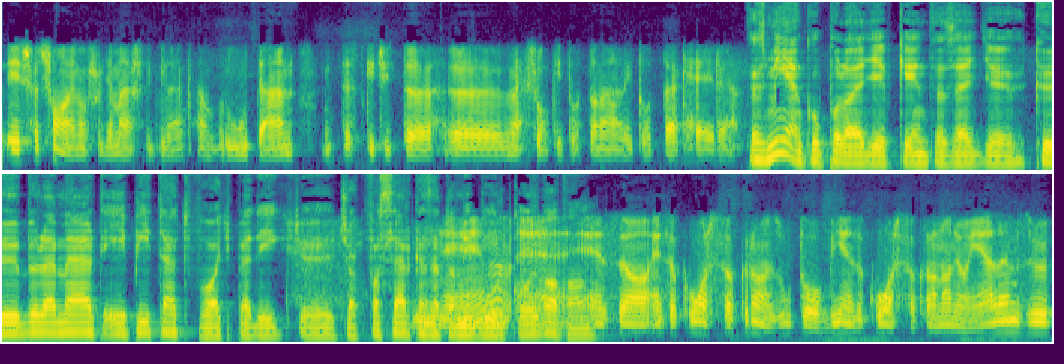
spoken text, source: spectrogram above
és hát sajnos ugye második világháború után itt ezt kicsit megsonkítottan állították helyre. Ez milyen kupola egyébként? Ez egy kőből emelt, épített, vagy pedig csak faszerkezet, ami burkolva van? Ez a, ez a korszakra, az utóbbi, ez a korszakra nagyon jellemző,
